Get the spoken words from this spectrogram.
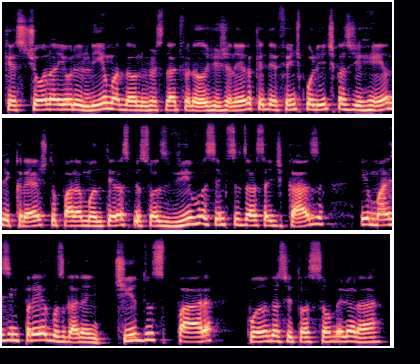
Questiona Yuri Lima, da Universidade Federal do Rio de Janeiro, que defende políticas de renda e crédito para manter as pessoas vivas sem precisar sair de casa e mais empregos garantidos para quando a situação melhorar.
